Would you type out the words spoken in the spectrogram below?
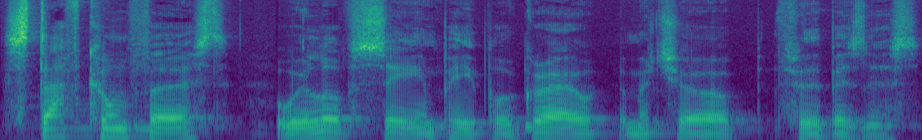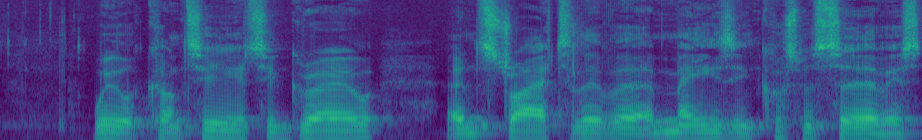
Staff come first. We love seeing people grow and mature through the business. We will continue to grow and strive to deliver amazing customer service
